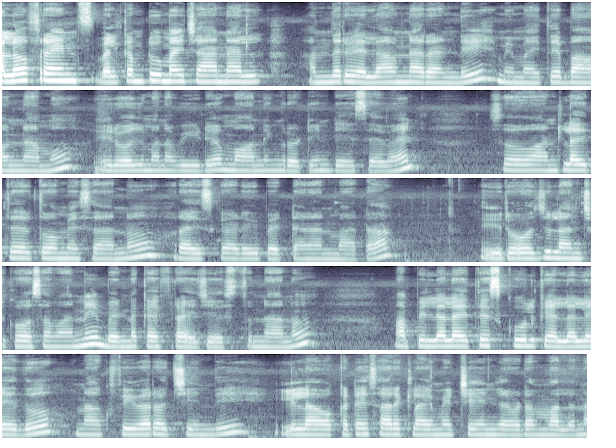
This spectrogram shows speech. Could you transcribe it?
Hello friends welcome to my channel అందరూ ఎలా ఉన్నారండి మేమైతే బాగున్నాము ఈరోజు మన video morning routine day seven so అంట్లయితే తోమేశాను రైస్ కడిగి పెట్టాను అనమాట ఈరోజు లంచ్ కోసమని బెండకాయ ఫ్రై చేస్తున్నాను మా పిల్లలైతే స్కూల్కి వెళ్ళలేదు నాకు ఫీవర్ వచ్చింది ఇలా ఒకటేసారి క్లైమేట్ చేంజ్ అవ్వడం వలన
